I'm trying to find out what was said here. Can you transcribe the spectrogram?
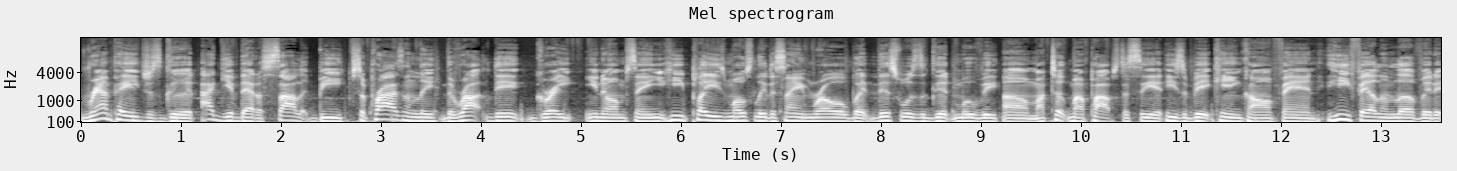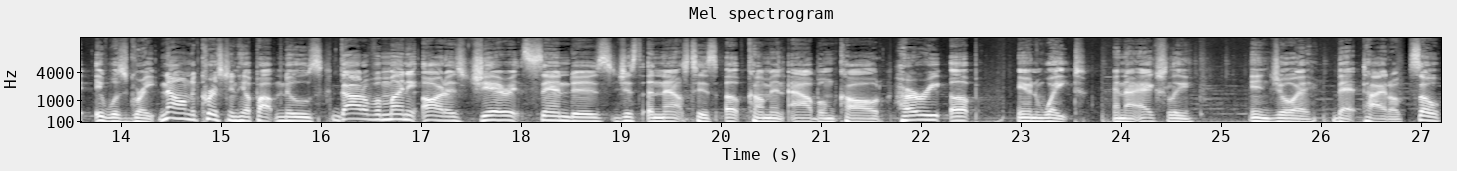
Rampage is good. I give that a solid B. Surprisingly, The Rock did great. You know what I'm saying? He plays mostly the same role, but this was a good movie. Um, I took my pops to see it. He's a big King Kong fan. He fell in love with it. It was great. Now on the Christian hip hop news, God Over Money artist Jered Sanders just announced his upcoming album called Hurry Up and Wait. And I actually enjoy that title. So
